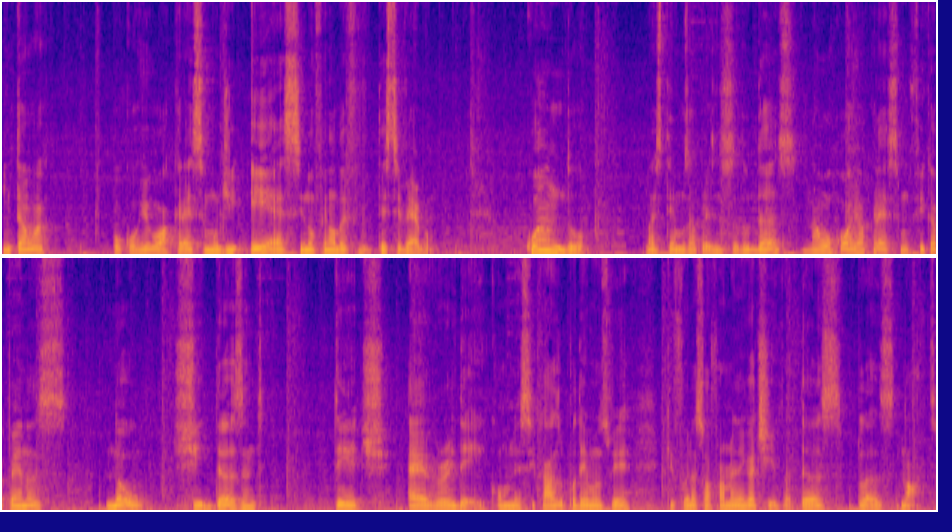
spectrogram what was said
Então a, ocorreu o acréscimo de ES no final desse verbo. Quando nós temos a presença do does, não ocorre o acréscimo, fica apenas no. She doesn't teach every day. Como nesse caso, podemos ver que foi na sua forma negativa, does plus not.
